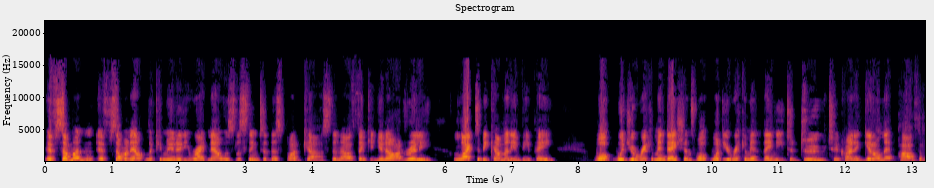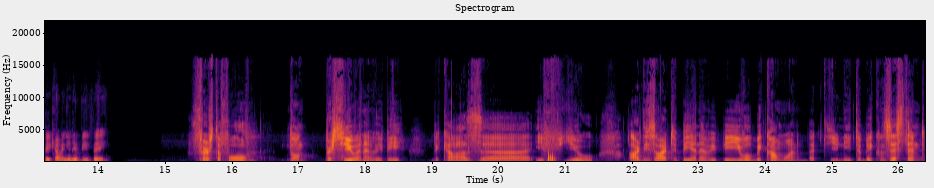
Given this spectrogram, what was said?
If someone if someone out in the community right now is listening to this podcast and are thinking, you know, I'd really like to become an MVP, what would your recommendations? What what do you recommend they need to do to kind of get on that path of becoming an MVP? First of all, don't pursue an MVP because uh, if you are desired to be an MVP, you will become one. But you need to be consistent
